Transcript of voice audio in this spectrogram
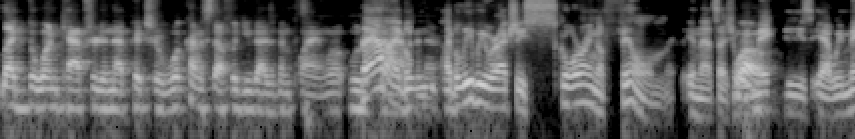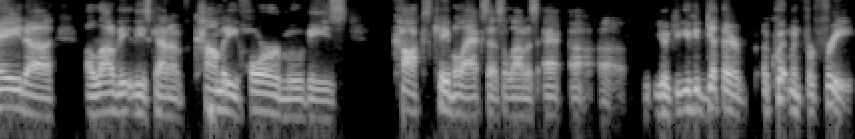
like the one captured in that picture, what kind of stuff would you guys have been playing? What, what that I believe, I believe we were actually scoring a film in that session. Whoa. We made these, yeah, we made uh, a lot of the, these kind of comedy horror movies. Cox Cable Access allowed us, uh, uh, you, you could get their equipment for free.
